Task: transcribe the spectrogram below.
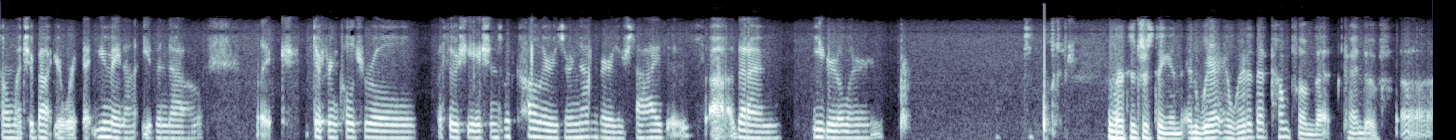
so much about your work that you may not even know, like different cultural associations with colors or numbers or sizes uh, that I'm eager to learn. That's interesting. And and where and where did that come from? That kind of uh,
